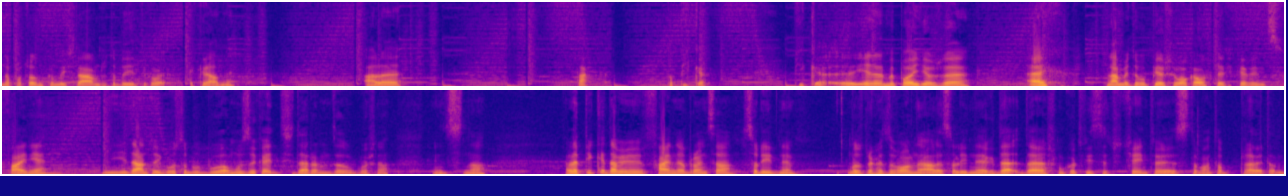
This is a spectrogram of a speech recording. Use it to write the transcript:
Na początku myślałem, że to będzie tylko ekrany, ale tak, to pikę. Pikę. Yy, Jeden by powiedział, że ech, dla mnie to był pierwszy walkout w tej FIFA, więc fajnie. Nie dałem tutaj głosu, bo była muzyka i się darem za głośno, więc no. Ale Pique dla mnie fajny obrońca, solidny. Może trochę za wolny, ale solidny. Jak da, dajesz mu kotwicę czy cień, to jest, to ma to prawie tam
